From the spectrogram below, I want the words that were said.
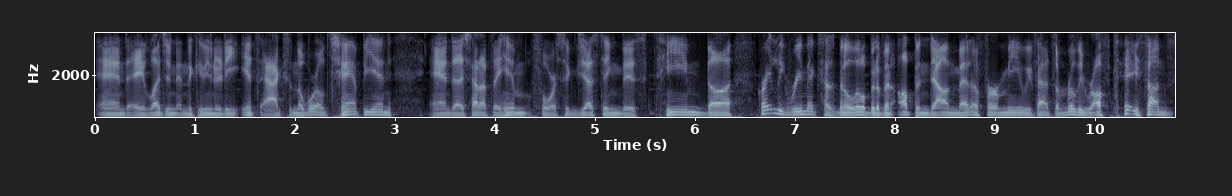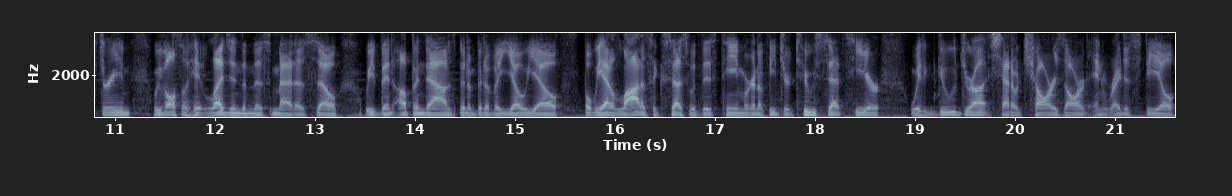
and a legend in the community. It's Axe Axon, the world champion and uh, shout out to him for suggesting this team. The Great League Remix has been a little bit of an up and down meta for me. We've had some really rough days on stream. We've also hit Legend in this meta, so we've been up and down. It's been a bit of a yo-yo, but we had a lot of success with this team. We're going to feature two sets here with Goodra, Shadow Charizard, and Registeel.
